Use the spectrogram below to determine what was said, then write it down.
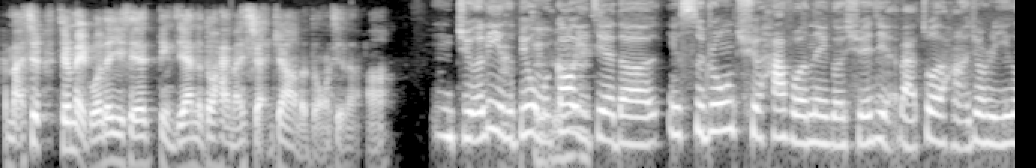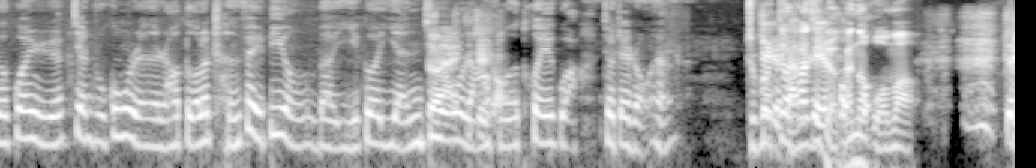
还蛮，其实其实美国的一些顶尖的都还蛮选这样的东西的啊。嗯，举个例子，比我们高一届的四中去哈佛的那个学姐吧，做的好像就是一个关于建筑工人然后得了尘肺病的一个研究，然后和推广，就这种嗯。这不是调查记者干的活吗？对，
